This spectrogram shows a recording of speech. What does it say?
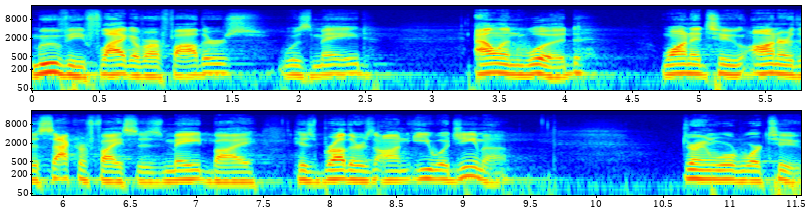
movie Flag of Our Fathers was made. Alan Wood wanted to honor the sacrifices made by his brothers on Iwo Jima during World War II.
